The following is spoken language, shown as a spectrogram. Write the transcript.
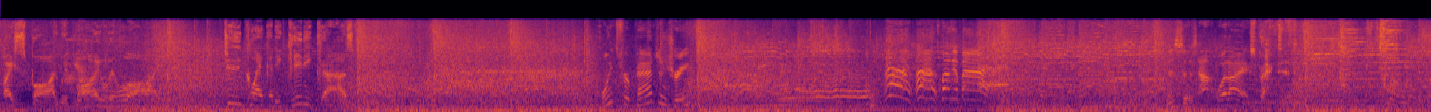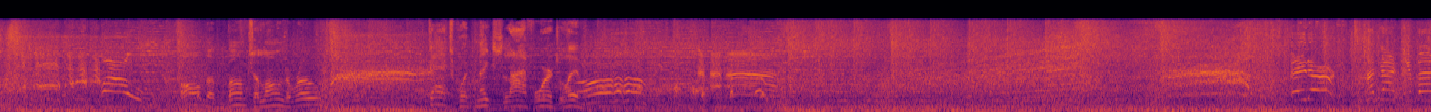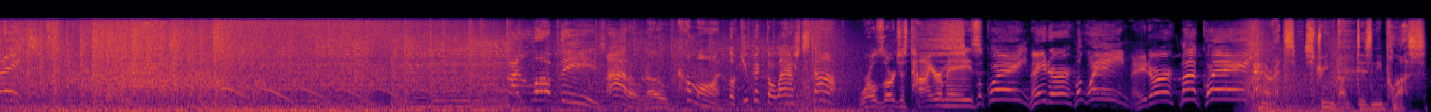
I spy with my little eye. Two clackety kitty cars. Points for pageantry. This is not what I expected. Whoa! All the bumps along the road. That's what makes life worth living. Peter! Love these. I don't know. Come on. Look, you picked the last stop. World's largest tire maze. McQueen! Mater. McQueen! Mater. McQueen! Parents, stream it on Disney Plus.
